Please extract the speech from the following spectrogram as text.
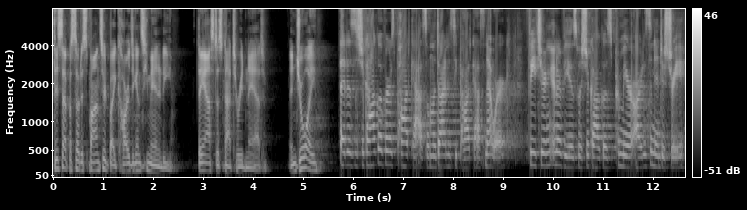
This episode is sponsored by Cards Against Humanity. They asked us not to read an ad. Enjoy! It is the Chicagoverse podcast on the Dynasty Podcast Network, featuring interviews with Chicago's premier artists and industry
